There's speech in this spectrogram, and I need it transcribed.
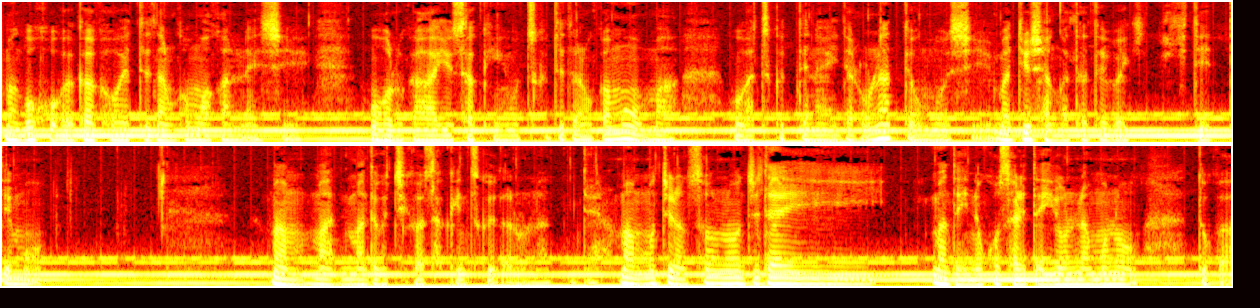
まあ、ゴッホが画家をやってたのかもわかんないし、ウォーホルがああいう作品を作ってたのかも、まあ、僕は作ってないだろうなって思うし、まあ、デュシャンが例えば生きていっても、まあ、まあ、全く違う作品作るだろうな、みたいな。まあ、もちろんその時代までに残されたいろんなものとか、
